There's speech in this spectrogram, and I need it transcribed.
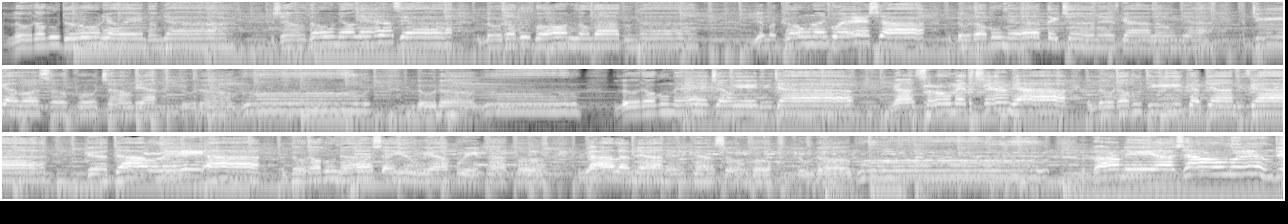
မလိုတော့ဘူးတို့ညရဲ့မများရန်လုံးမြောက်လင်းစရာမလိုတော့ဘူးဘောလုံးသားကငါရမခုံနိုင်ွယ်ရှာမလိုတော့ဘူးနဲ့သိချင်တဲ့စကားလုံးများတတိယလွန်ဆိုဖို့ကြောင့်တရားလိုတော့ဘူးလိုတော့ဘူးလိုတော့ဘူးမဲကြောင်ရည်နေကြ ငါဆုံးမဲ့တဲ့ချမ်းများဘလို့တော့ဘူးဒီခပ်ပြနေစရာကတောင်းလေးအားဘလို့တော့ဘူးနာဆက်ယူရပွေဖတ်ဖို့ငါလည်းများနဲ့ခံဆုံးဖို့လို့တော့ဘူးဘာမေအကြောင်းလွင်ပြေ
